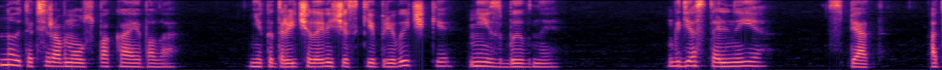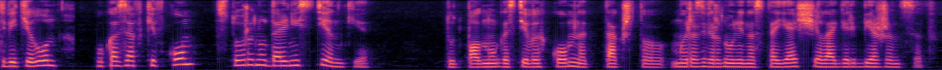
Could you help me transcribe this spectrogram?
но это все равно успокаивало. Некоторые человеческие привычки неизбывны. «Где остальные?» «Спят», — ответил он, указав кивком в сторону дальней стенки. «Тут полно гостевых комнат, так что мы развернули настоящий лагерь беженцев».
